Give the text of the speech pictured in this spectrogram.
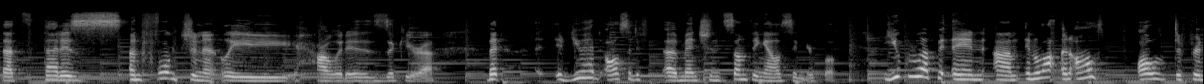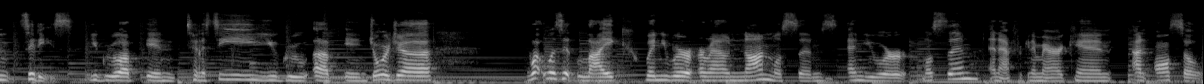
that's that is unfortunately how it is, Zakira. But you had also uh, mentioned something else in your book. You grew up in um, in a lot in all all different cities. You grew up in Tennessee. You grew up in Georgia. What was it like when you were around non-Muslims and you were Muslim and African American, and also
